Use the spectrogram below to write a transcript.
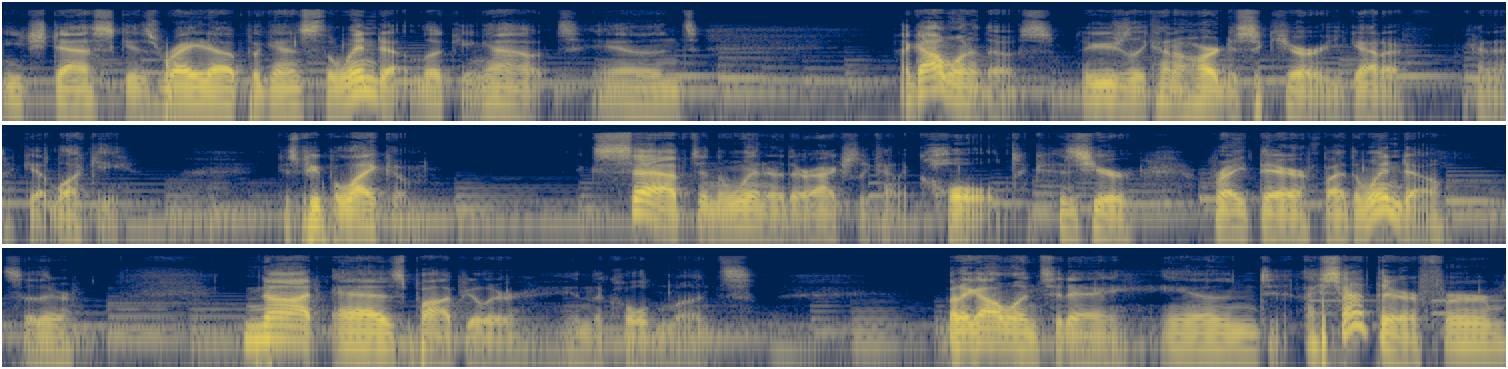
each desk is right up against the window looking out. And I got one of those. They're usually kind of hard to secure. You got to kind of get lucky because people like them. Except in the winter, they're actually kind of cold because you're right there by the window. So they're not as popular in the cold months. But I got one today and I sat there for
